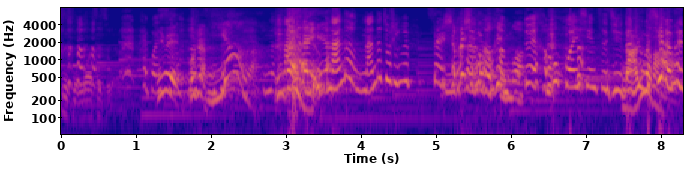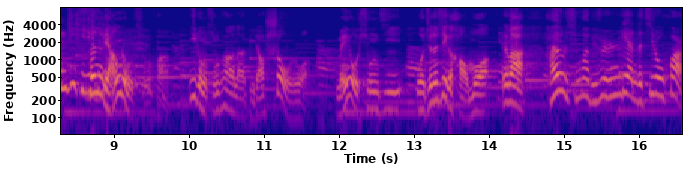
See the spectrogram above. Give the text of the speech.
自己摸自己呢？太关心，因为不是一样啊。男的男的男的就是因为在什么时候都可以摸，对，很不关心自己的乳腺问题。分两种情况，一种情况呢比较瘦弱，没有胸肌，我觉得这个好摸，对吧？还有一种情况，比如说人练的肌肉块，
